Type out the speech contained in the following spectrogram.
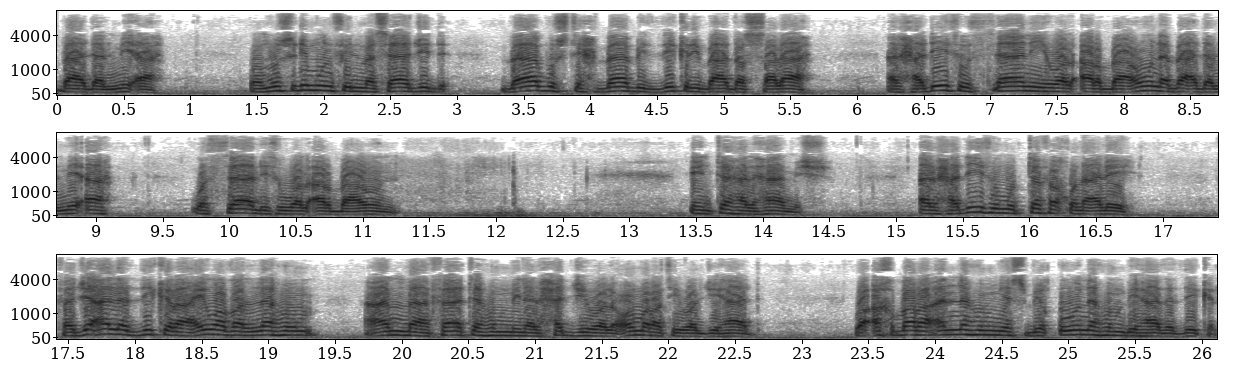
بعد المئة. ومسلم في المساجد باب استحباب الذكر بعد الصلاة. الحديث الثاني والأربعون بعد المئة والثالث والأربعون. انتهى الهامش. الحديث متفق عليه. فجعل الذكر عوضا لهم عما فاتهم من الحج والعمرة والجهاد. وأخبر أنهم يسبقونهم بهذا الذكر.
